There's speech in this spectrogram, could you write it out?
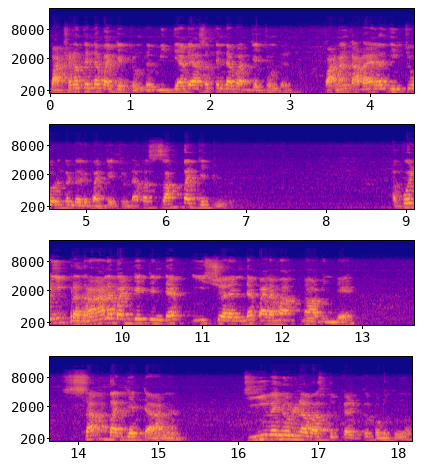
ഭക്ഷണത്തിന്റെ ബഡ്ജറ്റുണ്ട് വിദ്യാഭ്യാസത്തിന്റെ ബഡ്ജറ്റ് ഉണ്ട് പണം കടയെല്ലാം തിരിച്ചു കൊടുക്കേണ്ട ഒരു ബഡ്ജറ്റ് ഉണ്ട്. അപ്പോൾ സബ് ബഡ്ജറ്റ് ഉണ്ട്. അപ്പോൾ ഈ പ്രധാന ബഡ്ജറ്റിന്റെ ഈശ്വരന്റെ പരമാത്മാവിന്റെ സബ് ബഡ്ജറ്റാണ് ജീവനുള്ള വസ്തുക്കൾക്ക് കൊടുക്കുന്നത്.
